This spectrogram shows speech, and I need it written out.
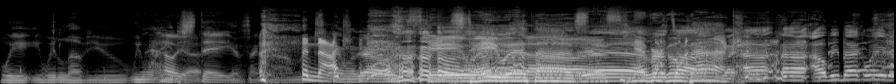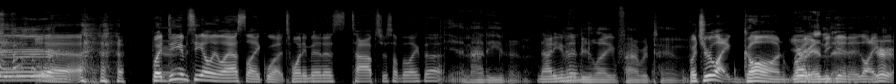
We we love you. We want Hell you to yeah. stay. And it's like, nah, I'm Nah, staying with y'all. stay Stay with with us. us. Yeah, Never real go talk. back. Like, uh, nah, I'll be back later. yeah. but Yeah. DMT only lasts like what, twenty minutes tops or something like that. Yeah, not even. Not even. Maybe like five or ten. But you're like gone right at in the beginning, like You're-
